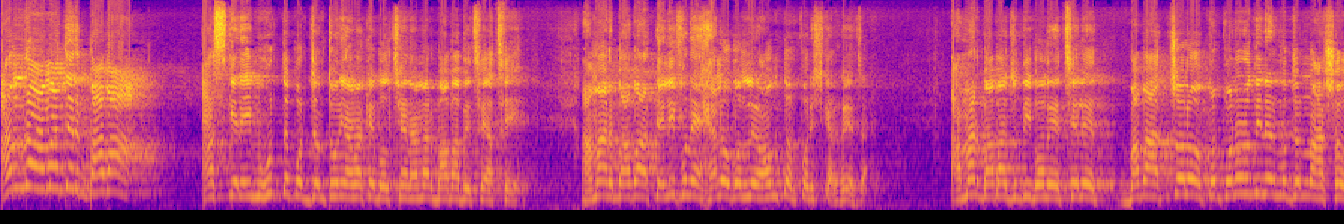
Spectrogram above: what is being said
আমরা আমাদের বাবা আজকের এই মুহূর্ত পর্যন্ত উনি আমাকে বলছেন, আমার বাবা বেঁচে আছে। আমার বাবা টেলিফোনে হ্যালো বললে অন্তর পরিষ্কার হয়ে যায়। আমার বাবা যদি বলে, ছেলে, বাবা, চলো পনেরো দিনের জন্য আসো,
